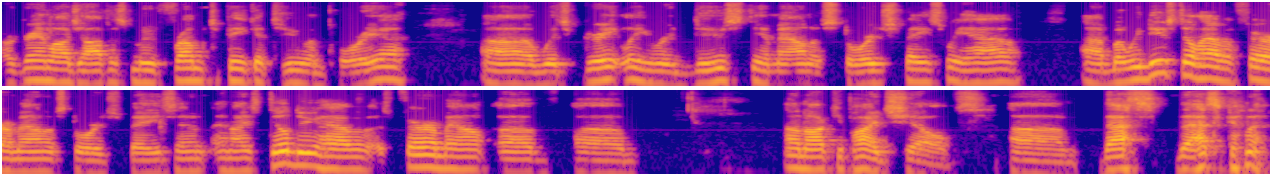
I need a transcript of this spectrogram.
our Grand Lodge office moved from Topeka to Emporia uh, which greatly reduced the amount of storage space we have. Uh, but we do still have a fair amount of storage space, and, and I still do have a fair amount of um, unoccupied shelves. Um, that's that's gonna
